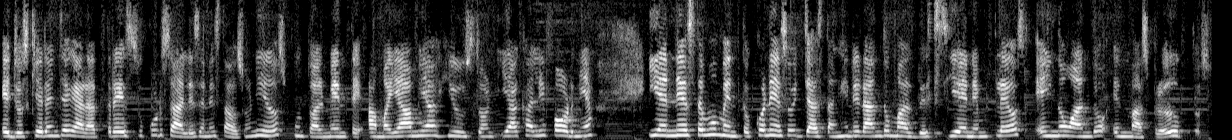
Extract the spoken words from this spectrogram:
Ellos quieren llegar a tres sucursales en Estados Unidos, puntualmente a Miami, a Houston y a California. Y en este momento con eso ya están generando más de 100 empleos e innovando en más productos.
